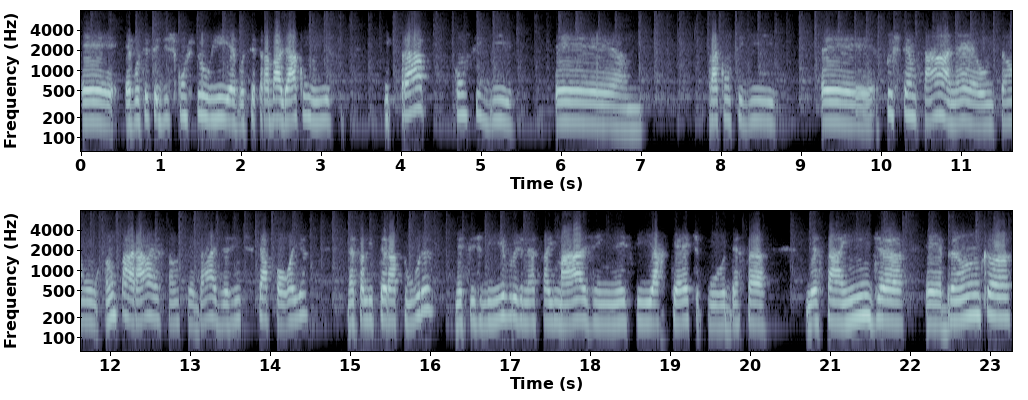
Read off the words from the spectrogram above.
é, é você se desconstruir, é você trabalhar com isso. E para conseguir é, para conseguir é, sustentar, né, ou então amparar essa ansiedade, a gente se apoia nessa literatura, nesses livros, nessa imagem, nesse arquétipo dessa, dessa Índia é, branca,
